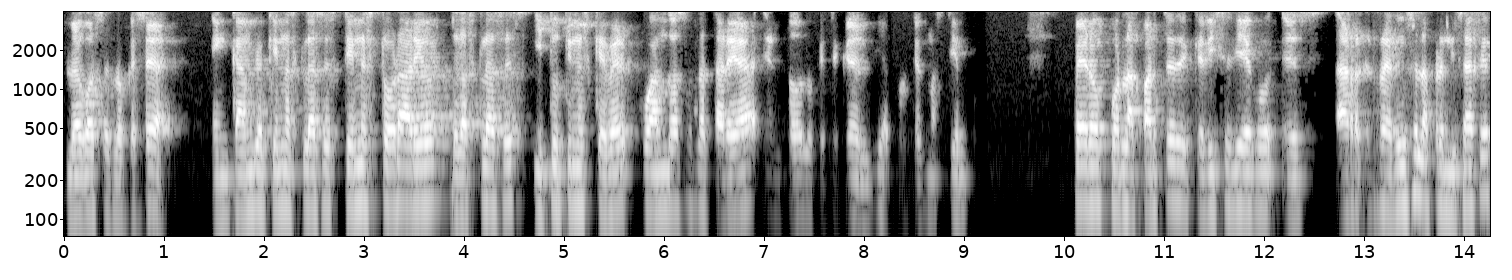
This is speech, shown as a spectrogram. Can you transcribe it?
luego haces lo que sea. En cambio, aquí en las clases tienes tu horario de las clases y tú tienes que ver cuándo haces la tarea en todo lo que te queda del día, porque es más tiempo. Pero por la parte de que dice Diego, es reduce el aprendizaje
